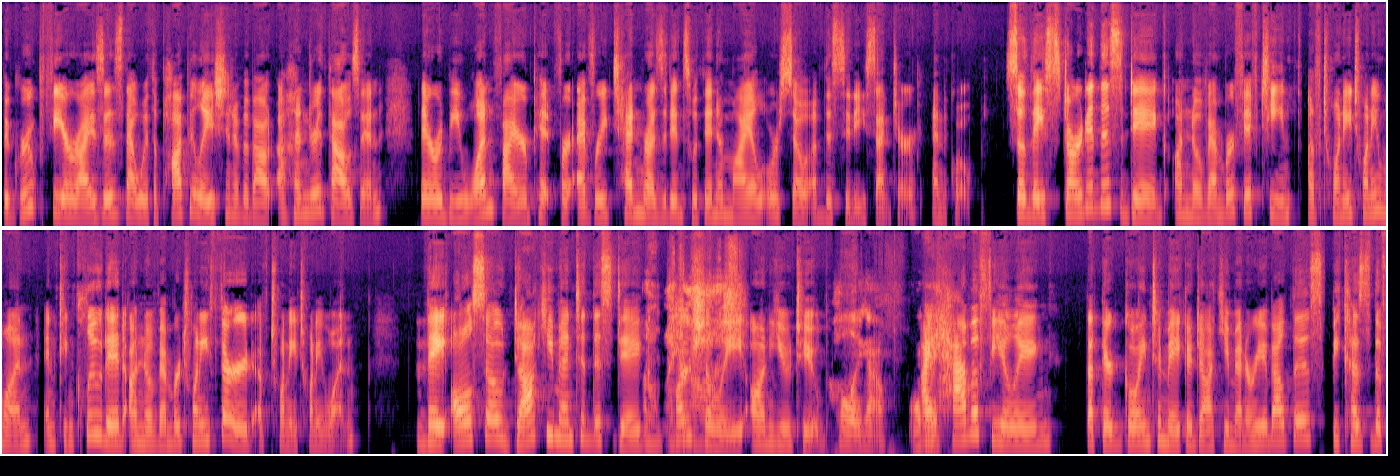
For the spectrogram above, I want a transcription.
The group theorizes that with a population of about 100,000, there would be one fire pit for every 10 residents within a mile or so of the city center. End quote. So they started this dig on November 15th of 2021 and concluded on November 23rd of 2021. They also documented this dig Oh partially on YouTube. Holy cow. I have a feeling that they're going to make a documentary about this because the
